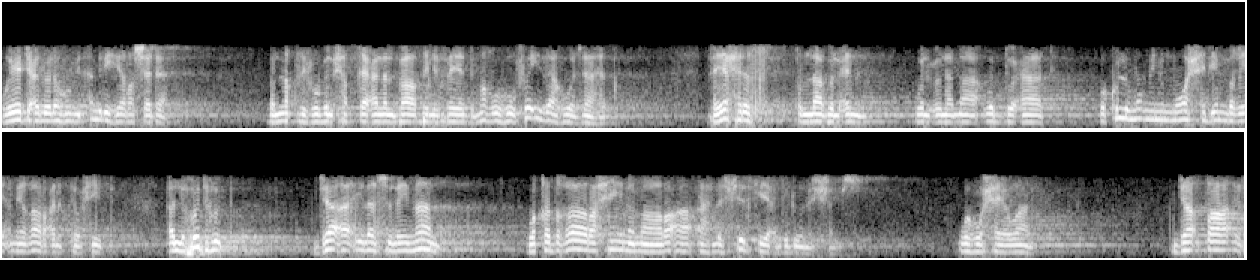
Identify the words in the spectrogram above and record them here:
ويجعل له من أمره رشدا. بل نقذف بالحق على الباطل فيدمغه فإذا هو زاهق. فيحرص طلاب العلم والعلماء والدعاة وكل مؤمن موحد ينبغي أن يغار على التوحيد. الهدهد جاء إلى سليمان وقد غار حينما رأى أهل الشرك يعبدون الشمس. وهو حيوان. جاء طائر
